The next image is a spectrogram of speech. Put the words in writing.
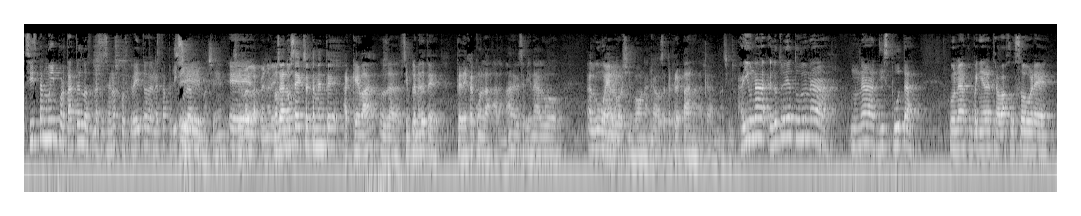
sí están muy importantes los- las escenas post en esta película. Sí, machine. Eh, Sí, vale la pena. bien. O sea, no sé exactamente a qué va, o sea, simplemente te, te deja con la, a la madre, se viene algo, Algo bueno. algo chingón acá, o sea, te preparan acá, machine. Hay una, el otro día tuve una, una disputa con una compañera de trabajo sobre,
